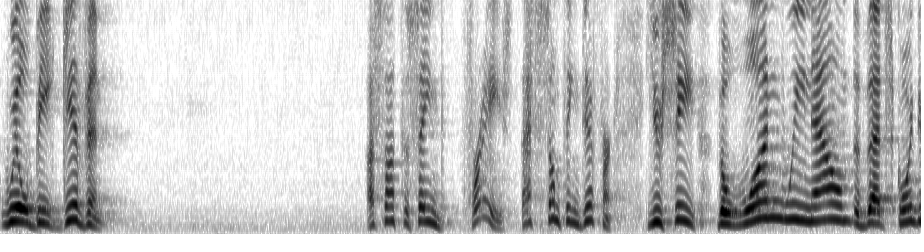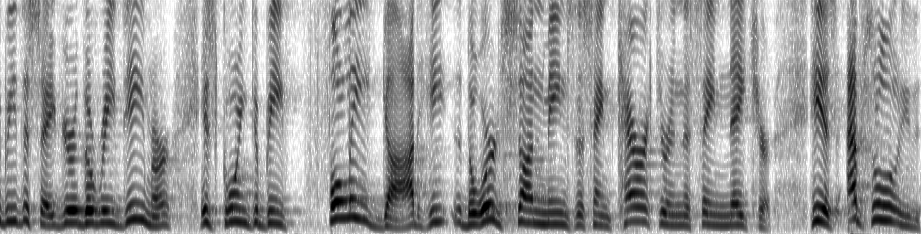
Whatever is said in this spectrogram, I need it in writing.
will be given. That's not the same phrase. That's something different. You see, the one we now, that's going to be the Savior, the Redeemer, is going to be fully God. He, the word son means the same character and the same nature. He is absolutely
